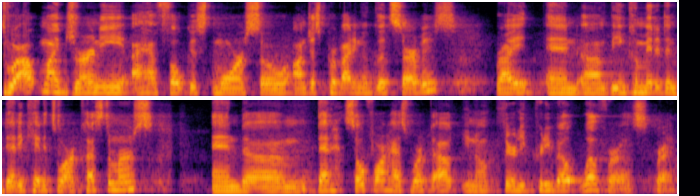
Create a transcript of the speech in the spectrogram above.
throughout my journey, I have focused more so on just providing a good service, right? And um, being committed and dedicated to our customers. And um, that so far has worked out, you know, clearly pretty well, well for us, right?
